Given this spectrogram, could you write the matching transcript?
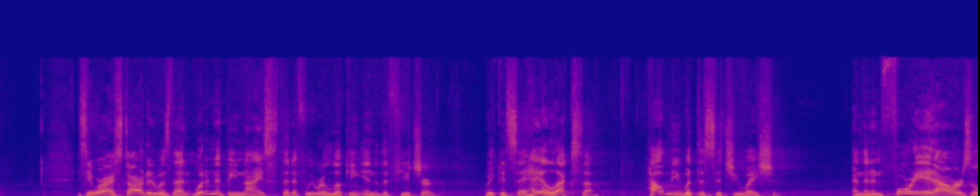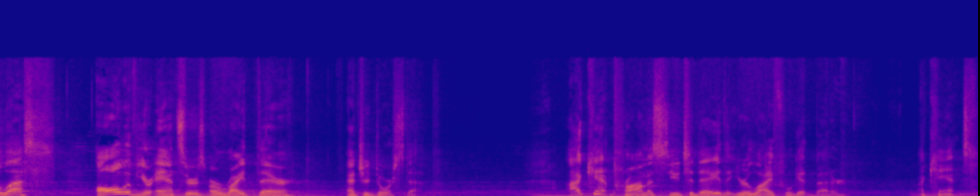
You see, where I started was that wouldn't it be nice that if we were looking into the future, we could say, Hey, Alexa, help me with this situation. And then in 48 hours or less, all of your answers are right there at your doorstep. I can't promise you today that your life will get better. I can't.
